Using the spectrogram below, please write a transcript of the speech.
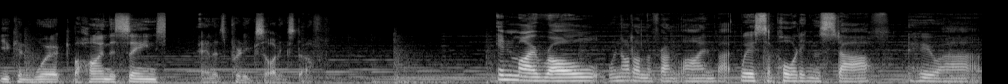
you can work behind the scenes and it's pretty exciting stuff. In my role, we're not on the front line, but we're supporting the staff who are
